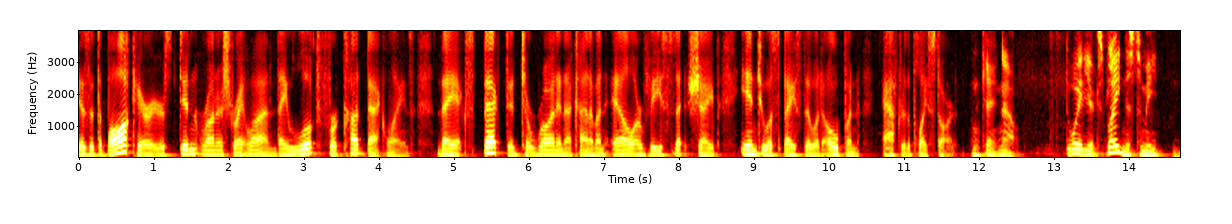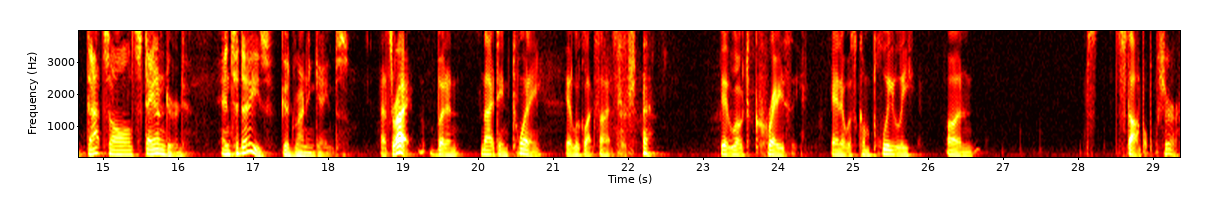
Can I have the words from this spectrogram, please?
is that the ball carriers didn't run a straight line. They looked for cutback lanes. They expected to run in a kind of an L or V shape into a space that would open after the play started. Okay, now, the way you explained this to me, that's all standard in today's good running games. That's right. But in 1920, it looked like science fiction. it looked crazy, and it was completely unstoppable. Sure.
